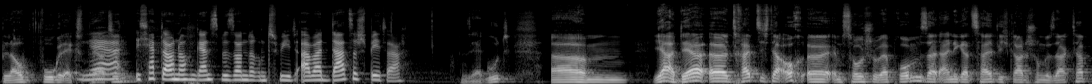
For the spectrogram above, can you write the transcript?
Blauvogel-Expertin. Ja, ich habe da auch noch einen ganz besonderen Tweet, aber dazu später. Sehr gut. Ähm, ja, der äh, treibt sich da auch äh, im Social Web rum, seit einiger Zeit, wie ich gerade schon gesagt habe.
